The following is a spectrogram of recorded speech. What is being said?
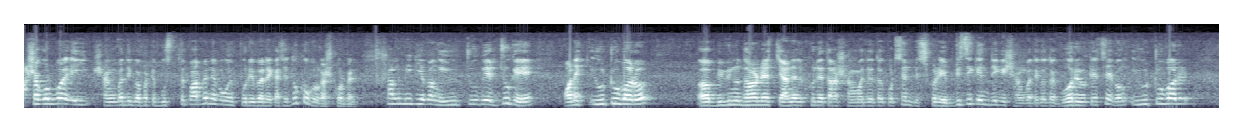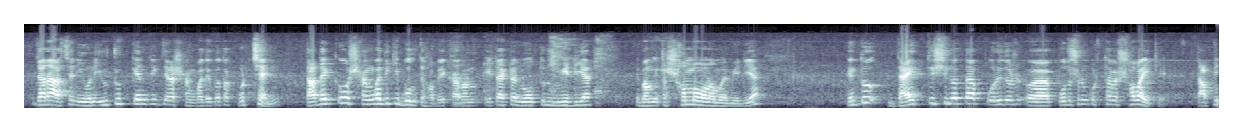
আশা করব এই সাংবাদিক ব্যাপারটা বুঝতে পারবেন এবং ওই পরিবারের কাছে দুঃখ প্রকাশ করবেন। সোশ্যাল মিডিয়া এবং ইউটিউবের যুগে অনেক ইউটিউবারও বিভিন্ন ধরনের চ্যানেল খুলে তারা সাংবাদিকতা করছেন। বিশেষ করে এফডিসি কেন্দ্রিক সাংবাদিকতা গড়ে উঠেছে এবং ইউটিউবার যারা আছেন, ইভেন ইউটিউব কেন্দ্রিক যারা সাংবাদিকতা করছেন, তাদেরকেও সাংবাদিকই বলতে হবে কারণ এটা একটা নতুন মিডিয়া এবং এটা সম্ভাবনাময় মিডিয়া কিন্তু দায়িত্বশীলতা পরিদর্শ- প্রদর্শন করতে হবে সবাইকে। আপনি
